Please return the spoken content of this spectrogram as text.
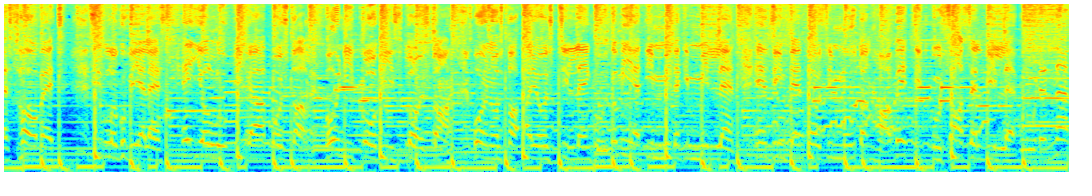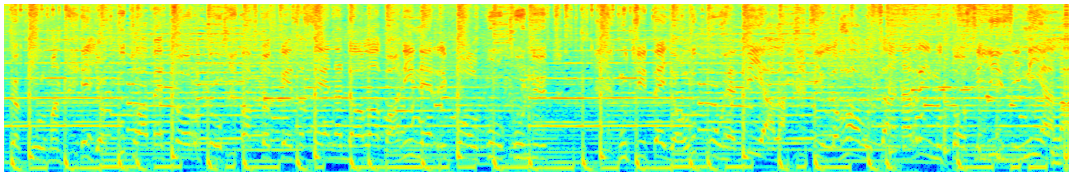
mieles haaveet. Silloin kun vielä edes ei ollut ikää pois talle Voin ikoo 15 Voin noista ajoista silleen kuinka mietin mitäkin milleen. Ensin teen toisin muutan haaveet sit kun saa selville uuden näkökulman. Ja jotkut haaveet sortuu 12 keisä seenädala vaan niin eri polkuu kuin nyt. Mut sit ei ollut puhe vielä. Silloin halus aina riimut tosi easy niellä.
